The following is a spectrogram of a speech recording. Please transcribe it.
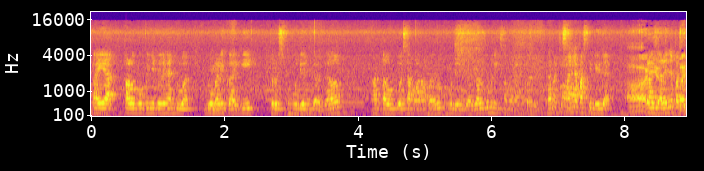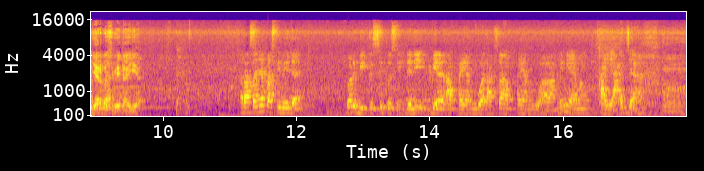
kayak kalau gue punya pilihan dua gue balik lagi terus kemudian gagal atau gue sama orang baru kemudian gagal gue mending sama orang baru. Karena kisahnya Ah. pasti beda. Ah, iya. pelajarannya pasti Pelajaran beda. pasti beda iya rasanya pasti beda. Gue lebih ke situ sih. Jadi biar apa yang gue rasa apa yang gue alamin ya emang kaya aja. Hmm,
